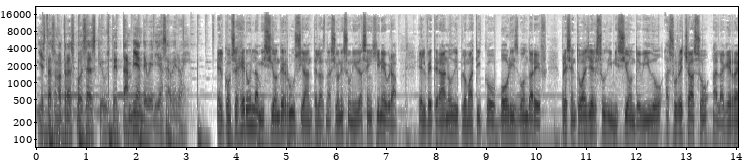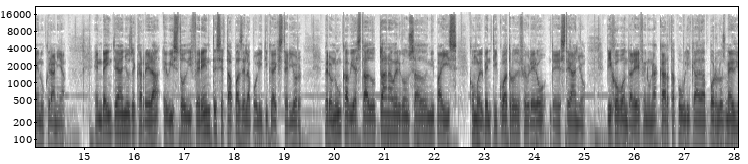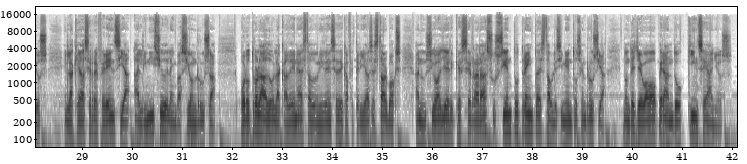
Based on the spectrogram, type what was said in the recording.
Y estas son otras cosas que usted también debería saber hoy. El consejero en la misión de Rusia ante las Naciones Unidas en Ginebra, el veterano diplomático Boris Bondarev, presentó ayer su dimisión debido a su rechazo a la guerra en Ucrania. En 20 años de carrera he visto diferentes etapas de la política exterior, pero nunca había estado tan avergonzado de mi país como el 24 de febrero de este año, dijo Bondarev en una carta publicada por los medios, en la que hace referencia al inicio de la invasión rusa. Por otro lado, la cadena estadounidense de cafeterías Starbucks anunció ayer que cerrará sus 130 establecimientos en Rusia, donde llevaba operando 15 años.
